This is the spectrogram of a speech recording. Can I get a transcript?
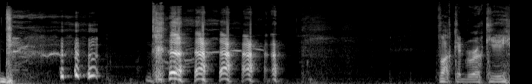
Fucking rookie.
